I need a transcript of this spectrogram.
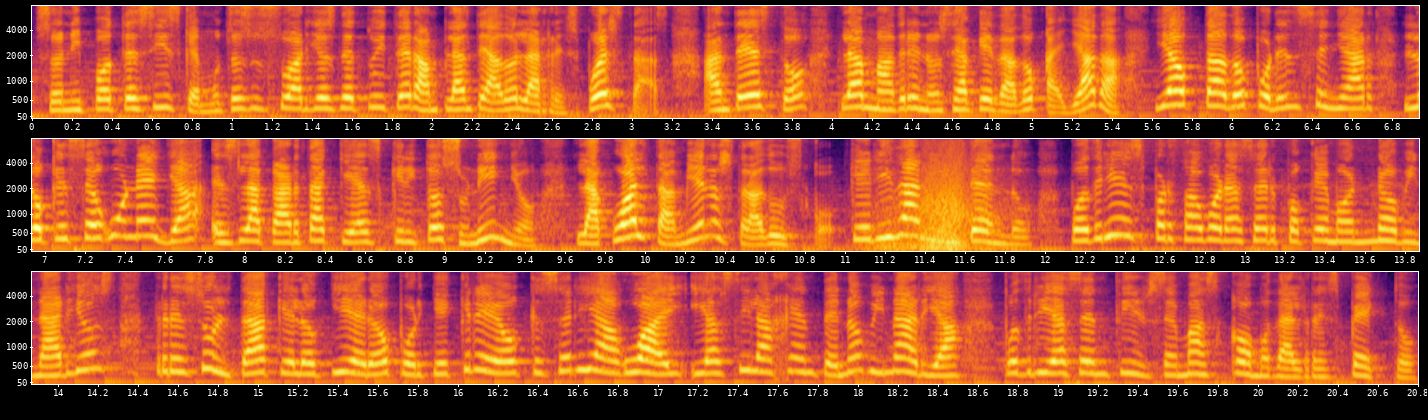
son hipótesis que muchos usuarios de Twitter han planteado las respuestas. Ante esto, la madre no se ha quedado callada y ha optado por enseñar lo que según ella es la carta que ha escrito su niño, la cual también os traduzco. Querida Nintendo, ¿podríais por favor hacer Pokémon no binarios? Resulta que lo quiero porque creo que sería guay y así la gente no binaria podría sentirse más cómoda al respecto,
